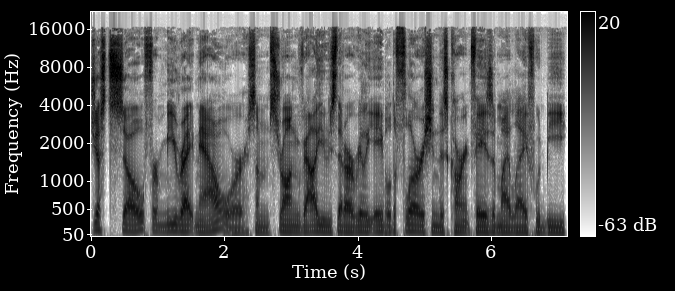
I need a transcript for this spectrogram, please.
just so for me right now, or some strong values that are really able to flourish in this current phase of my life, would be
